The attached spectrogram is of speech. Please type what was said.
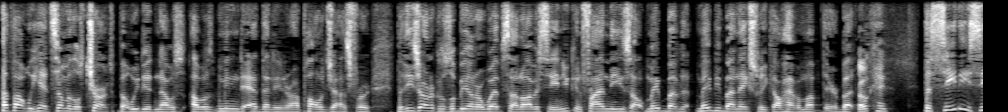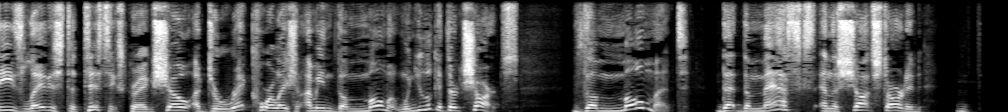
I thought we had some of those charts, but we didn't. I was I was meaning to add that in here. I apologize for. But these articles will be on our website, obviously, and you can find these. uh, Maybe by, maybe by next week I'll have them up there. But Okay. the CDC's latest statistics, Greg, show a direct correlation. I mean, the moment when you look at their charts, the moment that the masks and the shots started,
